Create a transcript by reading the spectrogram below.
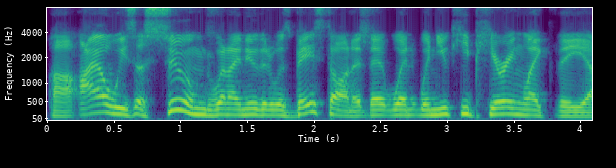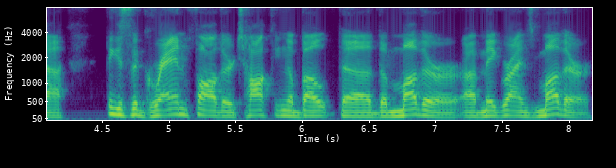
uh, I always assumed when I knew that it was based on it that when when you keep hearing like the uh, I think it's the grandfather talking about the the mother, uh, Meg Ryan's mother,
